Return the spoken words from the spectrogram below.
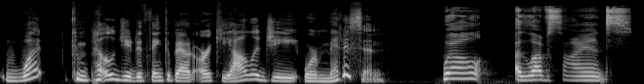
what compelled you to think about archaeology or medicine? Well, I love science.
